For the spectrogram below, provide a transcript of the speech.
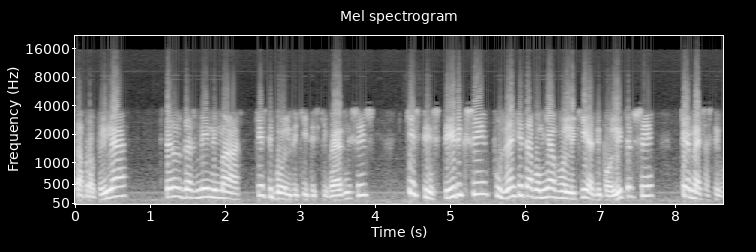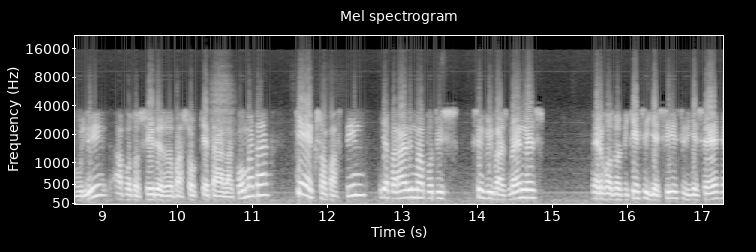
στα προπήλαια, στέλνοντας μήνυμα και στην πολιτική της κυβέρνησης και στην στήριξη που δέχεται από μια βολική αντιπολίτευση και μέσα στη Βουλή, από το ΣΥΡΙΖΑ, το ΠΑΣΟΚ και τα άλλα κόμματα και έξω από αυτήν, για παράδειγμα από τις συμβιβασμένες εργοδοτικές ηγεσίες της ΓΕΣΕ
